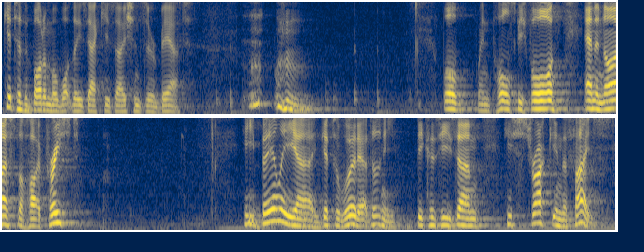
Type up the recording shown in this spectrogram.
get to the bottom of what these accusations are about. well, when Paul's before Ananias, the high priest, he barely uh, gets a word out, doesn't he? Because he's, um, he's struck in the face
